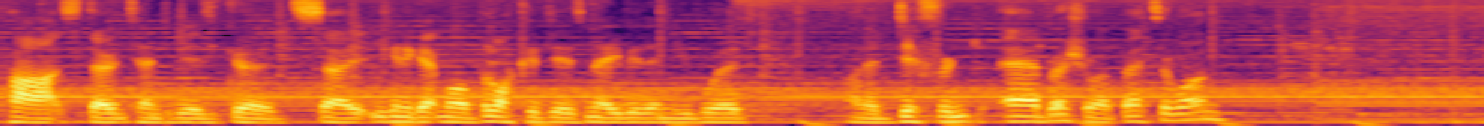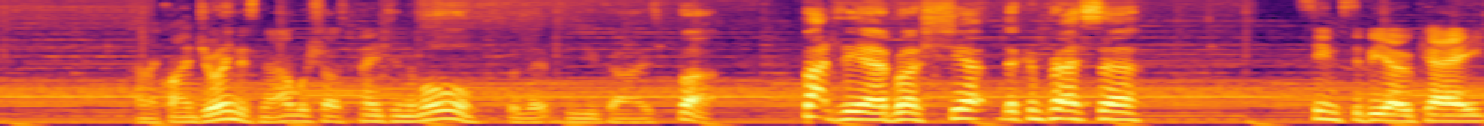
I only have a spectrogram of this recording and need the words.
Parts don't tend to be as good. So you're going to get more blockages maybe than you would on a different airbrush or a better one and I quite enjoying this now. Wish I was painting them all for, the, for you guys. But back to the airbrush. Yep, the compressor seems to be okay,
